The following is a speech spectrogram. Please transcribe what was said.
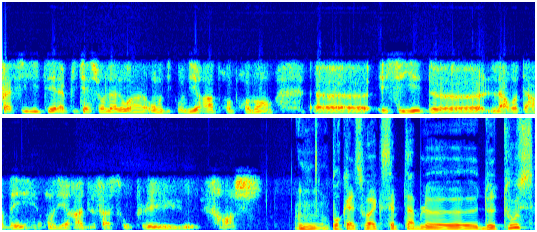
faciliter l'application de la loi, on, on dira proprement, euh, essayer de la retarder, on dira de façon plus franche. Mmh, pour qu'elle soit acceptable euh, de tous,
